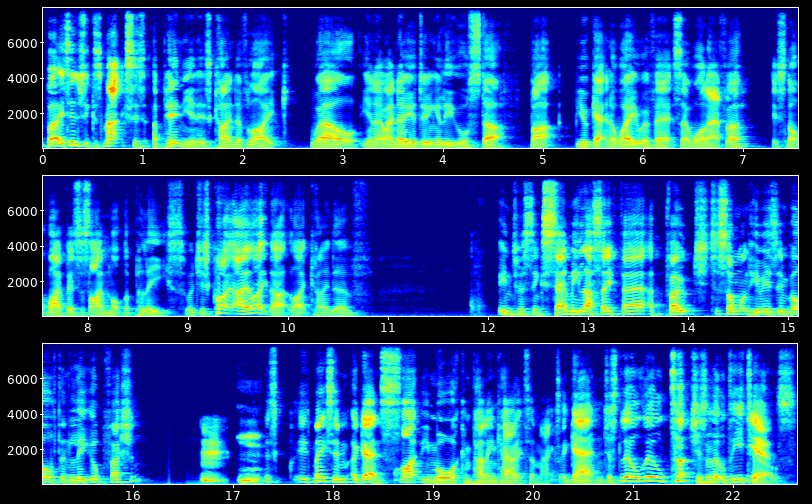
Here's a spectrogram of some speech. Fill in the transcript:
But it's interesting because Max's opinion is kind of like, well, you know, I know you're doing illegal stuff, but you're getting away with it, so whatever. It's not my business. I'm not the police, which is quite. I like that, like kind of interesting semi laissez-faire approach to someone who is involved in the legal profession. Mm. Mm. It's, it makes him again slightly more compelling character, Max. Again, just little little touches and little details.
